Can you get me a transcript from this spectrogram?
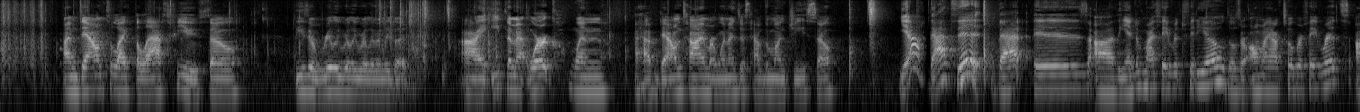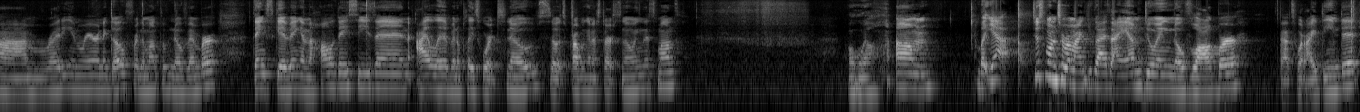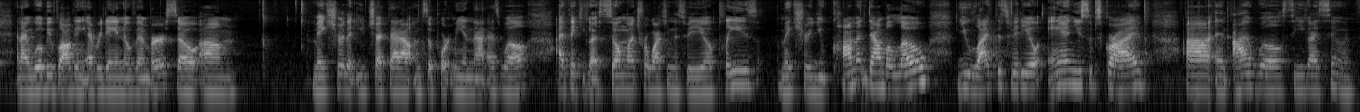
I'm down to like the last few. So these are really, really, really, really good. I eat them at work when I have downtime or when I just have the munchies. So yeah, that's it. That is uh, the end of my favorites video. Those are all my October favorites. I'm ready and raring to go for the month of November. Thanksgiving and the holiday season. I live in a place where it snows, so it's probably gonna start snowing this month. Oh well. Um, but yeah, just wanted to remind you guys I am doing no vlogber. That's what I deemed it. And I will be vlogging every day in November. So um, make sure that you check that out and support me in that as well. I thank you guys so much for watching this video. Please make sure you comment down below, you like this video, and you subscribe. Uh, and I will see you guys soon.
